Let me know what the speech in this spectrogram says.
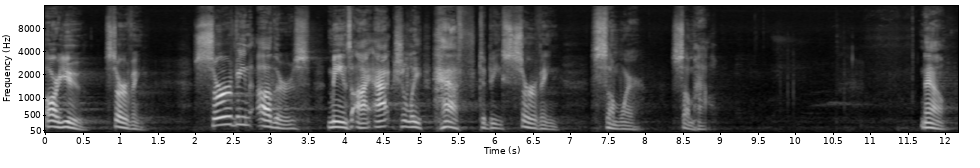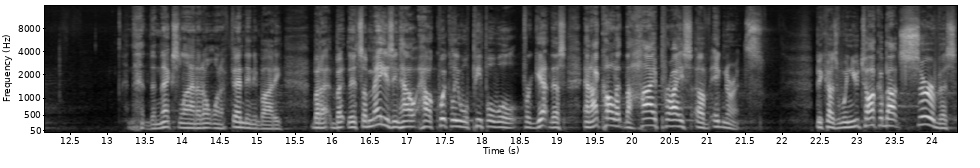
are you serving? Serving others means I actually have to be serving somewhere, somehow. Now, the next line, I don't want to offend anybody, but, I, but it's amazing how, how quickly will people will forget this, and I call it the high price of ignorance. Because when you talk about service,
